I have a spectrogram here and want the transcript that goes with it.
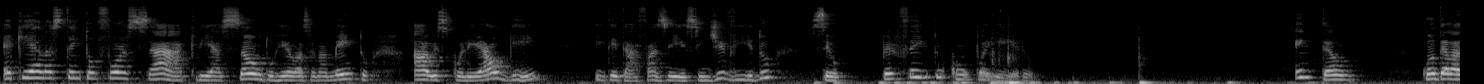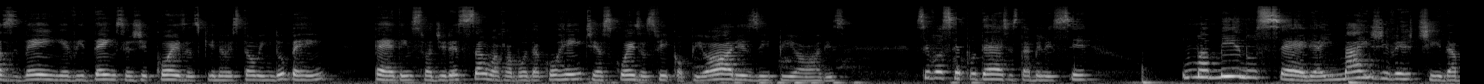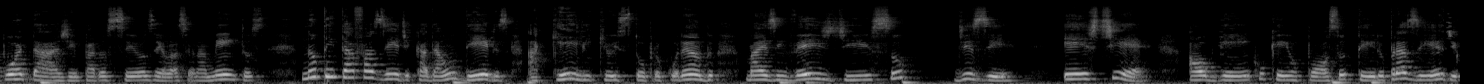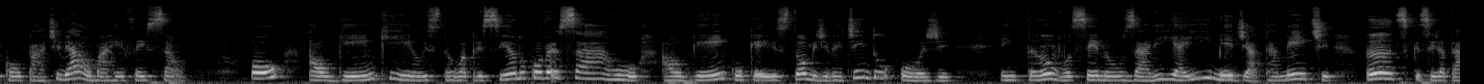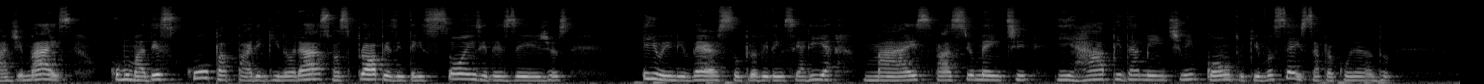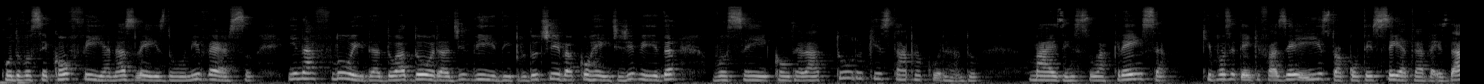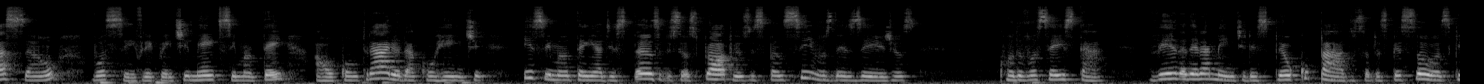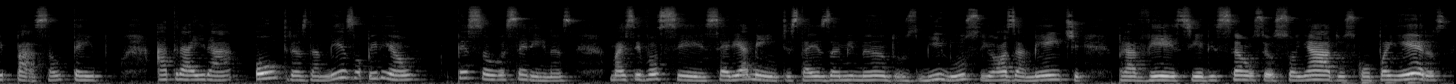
é que elas tentam forçar a criação do relacionamento ao escolher alguém e tentar fazer esse indivíduo seu perfeito companheiro. Então, quando elas veem evidências de coisas que não estão indo bem, pedem sua direção a favor da corrente e as coisas ficam piores e piores. Se você pudesse estabelecer uma menos séria e mais divertida abordagem para os seus relacionamentos, não tentar fazer de cada um deles aquele que eu estou procurando, mas em vez disso, dizer: Este é alguém com quem eu posso ter o prazer de compartilhar uma refeição, ou alguém que eu estou apreciando conversar, ou alguém com quem eu estou me divertindo hoje. Então você não usaria imediatamente, antes que seja tarde demais, como uma desculpa para ignorar suas próprias intenções e desejos. E o universo providenciaria mais facilmente e rapidamente o encontro que você está procurando. Quando você confia nas leis do universo e na fluida, doadora de vida e produtiva corrente de vida, você encontrará tudo o que está procurando. Mas em sua crença que você tem que fazer isso acontecer através da ação, você frequentemente se mantém ao contrário da corrente e se mantém à distância de seus próprios expansivos desejos. Quando você está verdadeiramente despreocupado sobre as pessoas que passam o tempo, atrairá outras da mesma opinião, pessoas serenas. Mas se você seriamente está examinando-os minuciosamente para ver se eles são seus sonhados companheiros,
